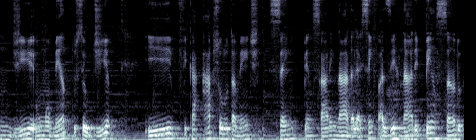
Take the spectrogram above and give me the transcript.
um dia, um momento do seu dia e ficar absolutamente sem pensar em nada, aliás, sem fazer nada e pensando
